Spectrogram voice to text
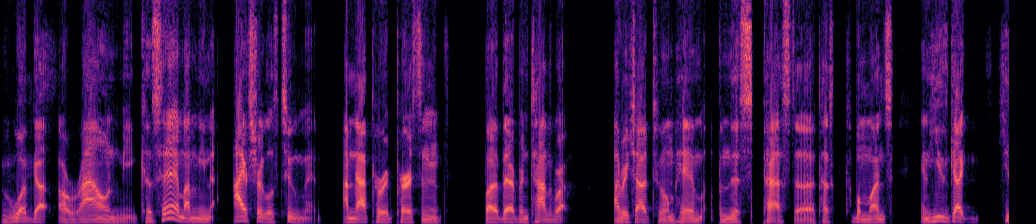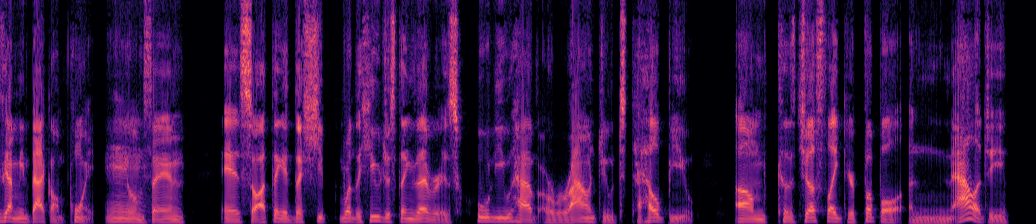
who I've got around me. Cause him, I mean, I have struggles too, man. I'm not a perfect person, but there have been times where I reach out to him, him in this past uh, past couple months, and he's got he's got me back on point. You know what I'm saying? And so I think the one of the hugest things ever is who do you have around you to, to help you? Um, because just like your football analogy,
